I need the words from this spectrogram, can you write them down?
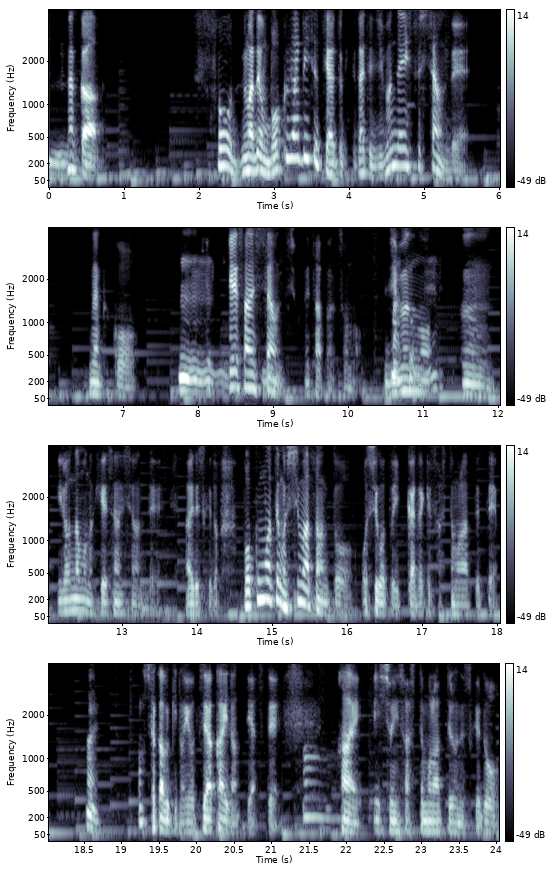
うん。なんか、そう、まあでも僕が美術やるときって大体自分で演出しちゃうんで、なんかこうんうんう、うん。計算しちゃうんですよね、多分その、自まあ分の、そうね。うん、いろんなもの計算しちゃうんで、あれですけど、僕もでも志麻さんとお仕事1回だけさせてもらってて、はい。下歌舞伎の四谷階段ってやつで、あはい、一緒にさせてもらってるんですけど、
